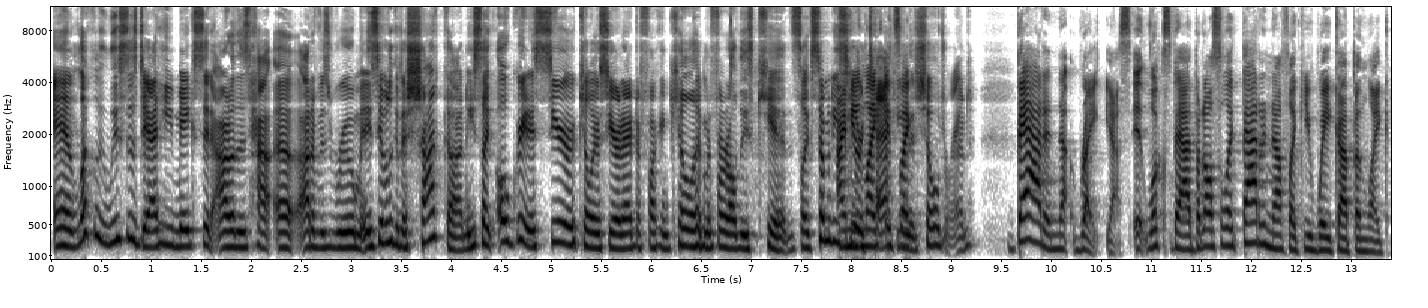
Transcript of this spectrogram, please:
And luckily, Lisa's dad he makes it out of his ho- uh, out of his room and he's able to get a shotgun. He's like, "Oh great, a serial killer's here, and I have to fucking kill him in front of all these kids." Like somebody's I here like, attacking it's like- the children. Bad enough. Right. Yes. It looks bad, but also like bad enough. Like you wake up and like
